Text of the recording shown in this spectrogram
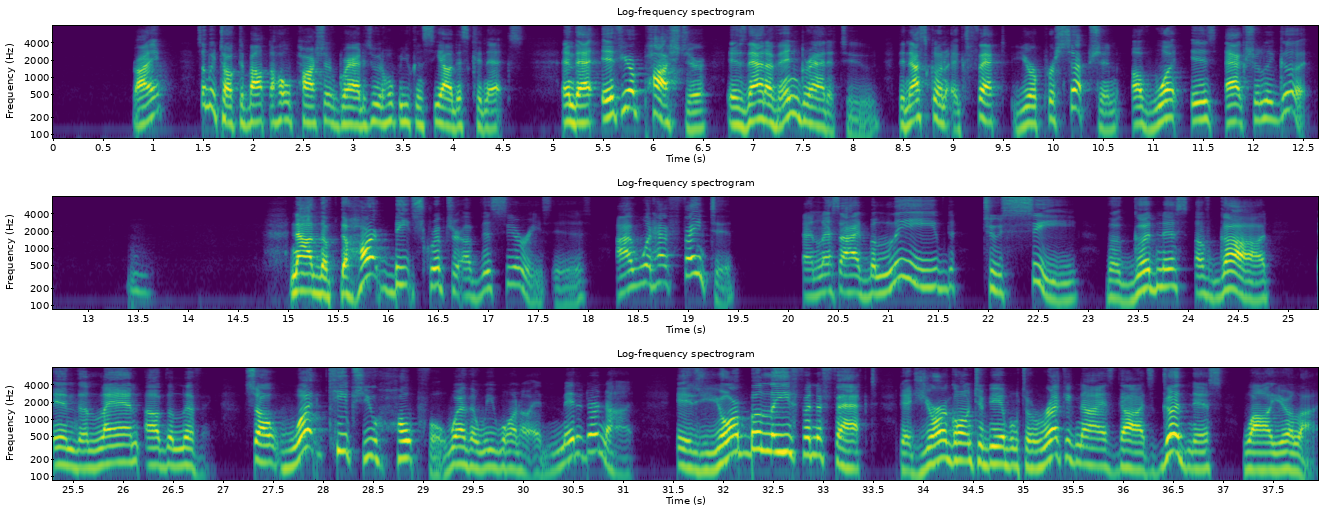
right? So, we talked about the whole posture of gratitude. I hope you can see how this connects and that if your posture is that of ingratitude, then that's going to affect your perception of what is actually good. Mm. Now, the, the heartbeat scripture of this series is I would have fainted unless I had believed to see the goodness of God in the land of the living. So, what keeps you hopeful, whether we want to admit it or not, is your belief in the fact that you're going to be able to recognize God's goodness while you're alive.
